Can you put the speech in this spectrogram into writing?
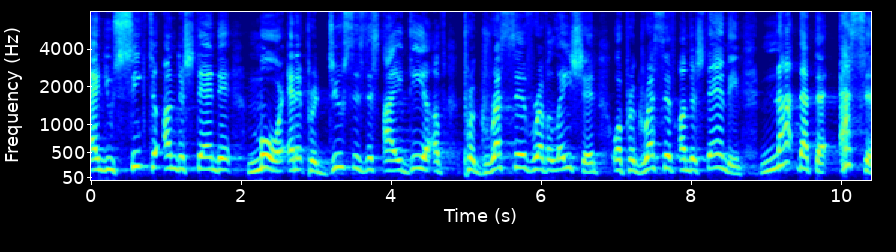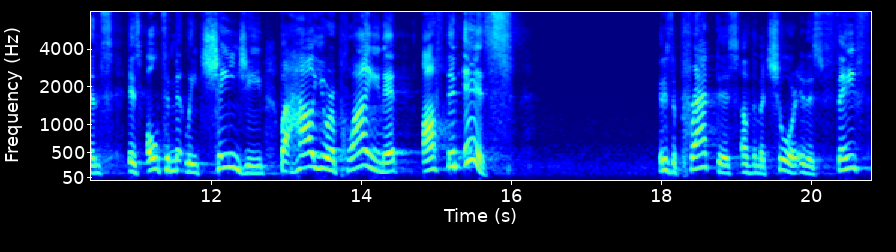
and you seek to understand it more and it produces this idea of progressive revelation or progressive understanding. Not that the essence is ultimately changing but how you're applying it often is. It is the practice of the mature. It is faith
